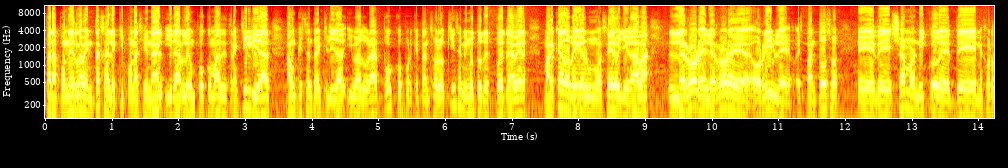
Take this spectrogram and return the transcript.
para poner la ventaja al equipo nacional y darle un poco más de tranquilidad, aunque esta tranquilidad iba a durar poco porque tan solo 15 minutos después de haber marcado Vega el 1 a 0 llegaba el error, el error eh, horrible, espantoso eh, de De, mejor,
